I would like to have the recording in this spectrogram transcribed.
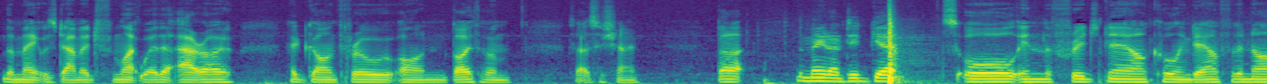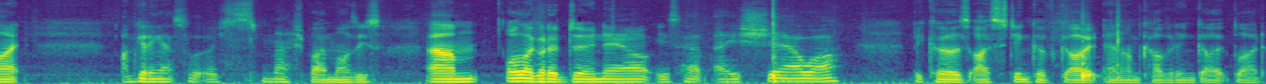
the meat was damaged from like where the arrow had gone through on both of them, so that's a shame. But the meat I did get, it's all in the fridge now, cooling down for the night. I'm getting absolutely smashed by mozzies. Um, all I got to do now is have a shower because I stink of goat and I'm covered in goat blood.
